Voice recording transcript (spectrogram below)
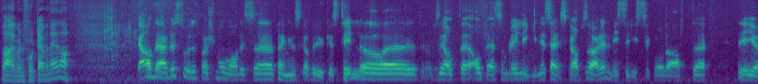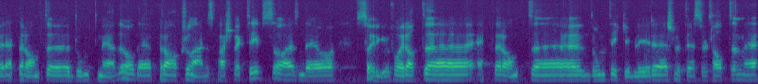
da er det vel fort M&A, da? Ja, det er det store spørsmålet hva disse pengene skal brukes til. og uh, alt, det, alt, det, som blir liggende i selskapet, så er det en viss risiko da, at de gjør et eller annet dumt med det. og det Fra aksjonærenes perspektiv så er det å sørge for at et eller annet dumt ikke blir sluttresultatet med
